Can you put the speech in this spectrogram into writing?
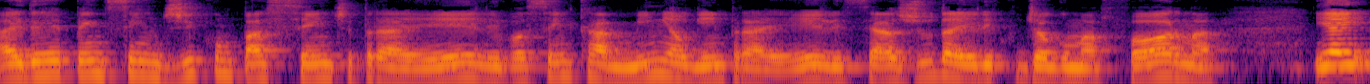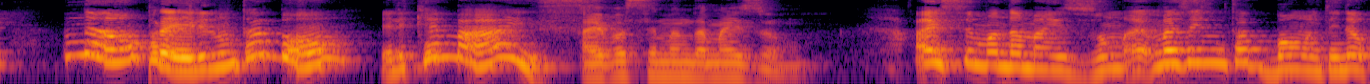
aí de repente você indica um paciente para ele, você encaminha alguém para ele, você ajuda ele de alguma forma, e aí não, para ele não tá bom, ele quer mais. Aí você manda mais um. Aí você manda mais um, mas aí não tá bom, entendeu?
